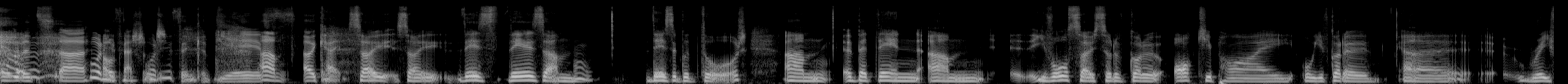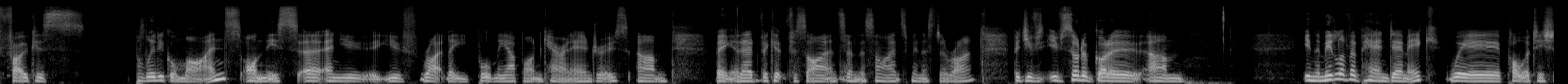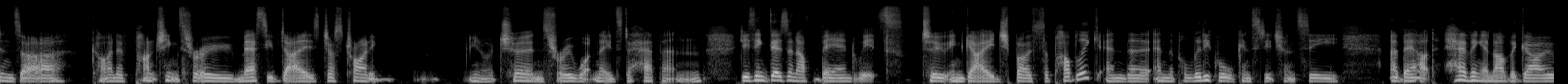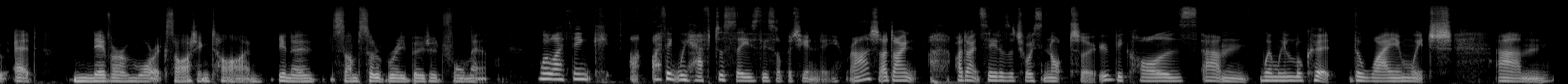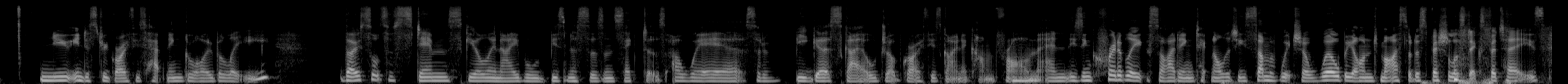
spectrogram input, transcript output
evidence uh, what old fashioned. What are you thinking? Yes. Um, okay, so so there's there's um mm there's a good thought. Um, but then um, you've also sort of got to occupy or you've got to uh, refocus political minds on this. Uh, and you, you've rightly pulled me up on Karen Andrews. Um, being an advocate for science and the science minister, right? But you've you've sort of got to, um, in the middle of a pandemic where politicians are kind of punching through massive days, just trying to you know churn through what needs to happen do you think there's enough bandwidth to engage both the public and the and the political constituency about having another go at never a more exciting time in a some sort of rebooted format well i think I think we have to seize this opportunity, right? I don't, I don't see it as a choice not to, because um, when we look at the way in which um, new industry growth is happening globally, those sorts of STEM skill enabled businesses and sectors are where sort of bigger scale job growth is going to come from. Mm. And these incredibly exciting technologies, some of which are well beyond my sort of specialist expertise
